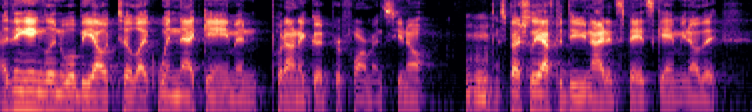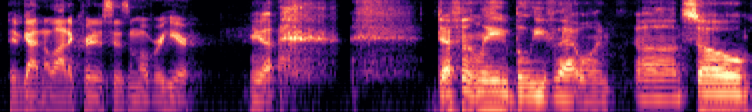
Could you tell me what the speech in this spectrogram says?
I think England will be out to like win that game and put on a good performance. You know, mm-hmm. especially after the United States game. You know that they, they've gotten a lot of criticism over here. Yeah, definitely believe that one. Um, so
